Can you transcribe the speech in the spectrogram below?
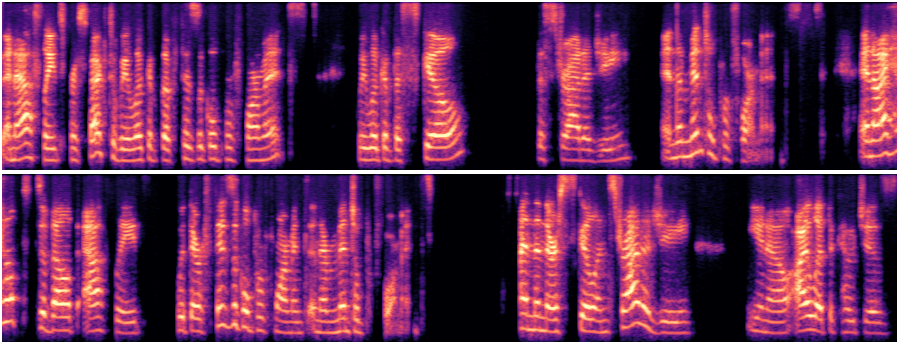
an athlete's perspective. We look at the physical performance, we look at the skill, the strategy, and the mental performance. And I helped develop athletes with their physical performance and their mental performance. And then their skill and strategy, you know, I let the coaches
